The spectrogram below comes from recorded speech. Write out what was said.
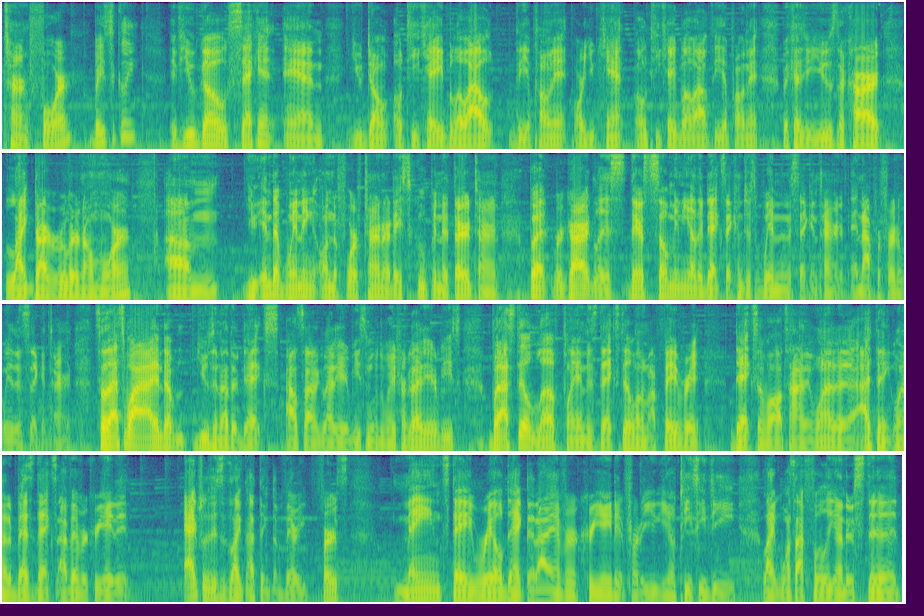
turn four, basically. If you go second and you don't OTK blow out the opponent, or you can't OTK blow out the opponent because you use the card like Dark Ruler no more, um, you end up winning on the fourth turn or they scoop in the third turn. But regardless, there's so many other decks that can just win in the second turn, and I prefer to win in the second turn. So that's why I end up using other decks outside of Gladiator Beast, moved away from Gladiator Beast. But I still love playing this deck. Still one of my favorite decks of all time, and one of the I think one of the best decks I've ever created. Actually, this is like I think the very first mainstay real deck that I ever created for the Yu-Gi-Oh TCG. Like once I fully understood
